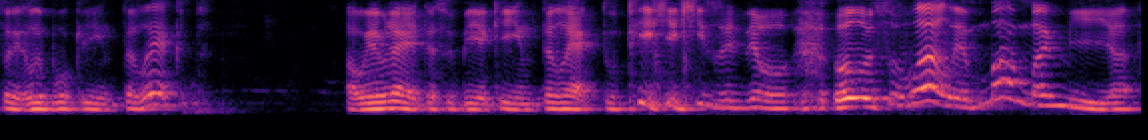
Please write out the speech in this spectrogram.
Той глибокий інтелект. А уявляєте собі, який інтелект у тих, які за нього голосували, мама мія,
